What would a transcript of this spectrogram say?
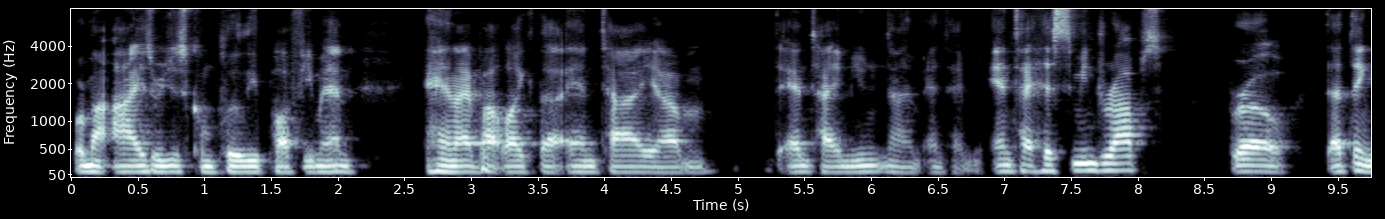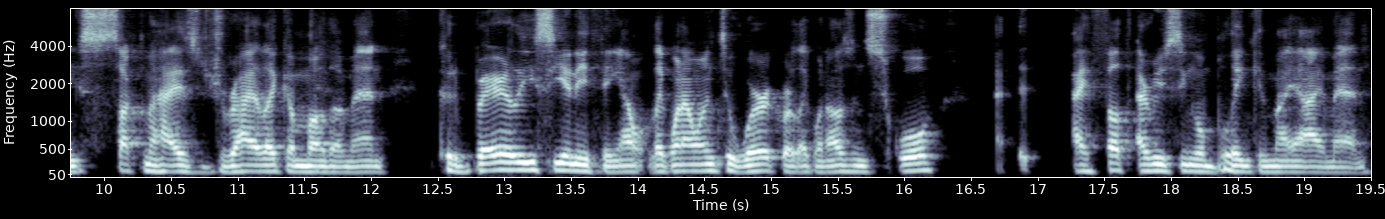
where my eyes were just completely puffy, man. And I bought like the anti um the anti immune anti antihistamine drops, bro. That thing sucked my eyes dry like a mother, man. Could barely see anything. I, like when I went to work or like when I was in school, I, I felt every single blink in my eye, man.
